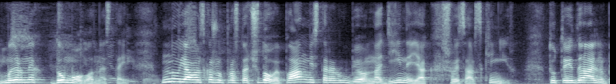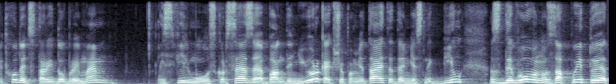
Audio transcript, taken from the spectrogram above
мирних домовленостей. Ну я вам скажу просто чудовий план містера Рубіо, надійний як швейцарський ніж. Тут ідеально підходить старий добрий мем. Із фільму Скорсезе Банди Нью-Йорка, якщо пам'ятаєте, де м'ясник Біл здивовано запитує:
